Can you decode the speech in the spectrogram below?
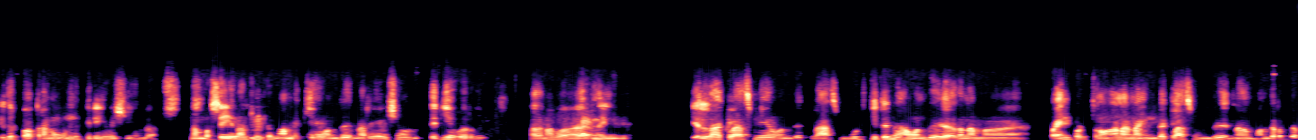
எதிர்பார்க்கறாங்க ஒண்ணும் பெரிய விஷயம் இல்ல. நம்ம செய்யலாம்னு சொல்லிட்டு நமக்கே வந்து நிறைய விஷயம் தெரிய வருது. அதனால எல்லா கிளாஸுமே வந்து கிளாஸ் முடிச்சிட்டு நான் வந்து அதை நம்ம பயன்படுத்துறோம். ஆனா நான் இந்த கிளாஸ் வந்து நான் மந்திரத்தை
